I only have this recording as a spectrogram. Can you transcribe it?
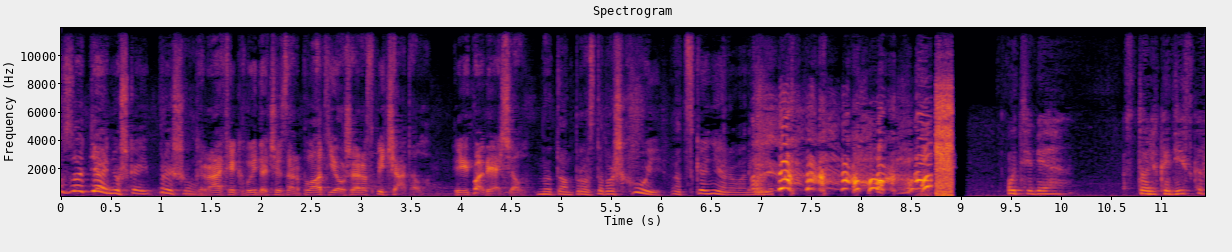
За денежкой пришел. График выдачи зарплат я уже распечатал и повесил. Ну там просто ваш хуй отсканированный. У тебя столько дисков?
